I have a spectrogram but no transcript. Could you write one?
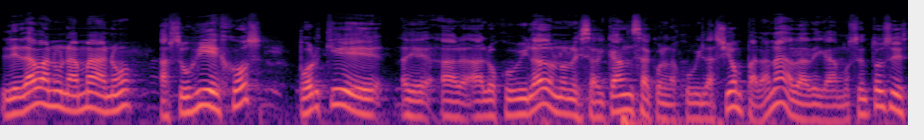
le daban una mano a sus viejos porque eh, a, los jubilados no les alcanza con la jubilación para nada, digamos. Entonces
